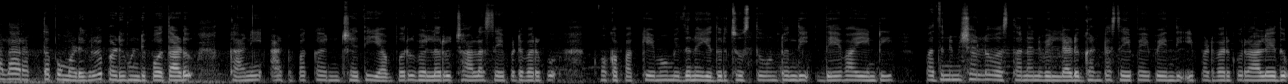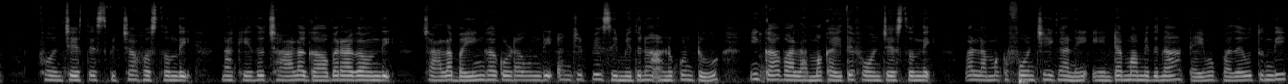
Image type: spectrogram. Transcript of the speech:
అలా రక్తపు మడుగులో పడి ఉండిపోతాడు. కానీ అటుపక్క నుంచి అయితే ఎవ్వరు వెళ్ళరు చాలాసేపటి వరకు. ఒక పక్కేమో మిథున ఎదురు చూస్తూ ఉంటుంది. దేవా ఏంటి? పది నిమిషాల్లో వస్తానని వెళ్ళాడు. గంట సేపు అయిపోయింది. ఇప్పటి వరకు రాలేదు. ఫోన్ చేస్తే స్విచ్ ఆఫ్ వస్తుంది. నాకేదో చాలా గాబరాగా ఉంది. చాలా భయంగా కూడా ఉంది అని చెప్పేసి మిథున అనుకుంటూ ఇంకా వాళ్ళ అమ్మకైతే ఫోన్ చేస్తుంది. వాళ్ళ అమ్మకు ఫోన్ చేయగానే ఏంటమ్మా మిథున టైం పది అవుతుంది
